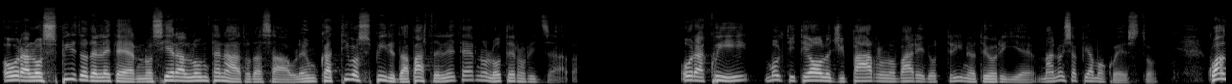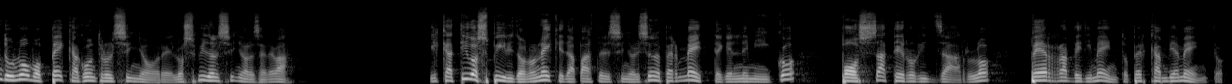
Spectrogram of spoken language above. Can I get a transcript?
ora lo spirito dell'Eterno si era allontanato da Saulo e un cattivo spirito da parte dell'Eterno lo terrorizzava. Ora qui molti teologi parlano varie dottrine o teorie, ma noi sappiamo questo. Quando un uomo pecca contro il Signore, lo spirito del Signore se ne va. Il cattivo spirito non è che da parte del Signore, il Signore permette che il nemico possa terrorizzarlo per ravvedimento, per cambiamento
